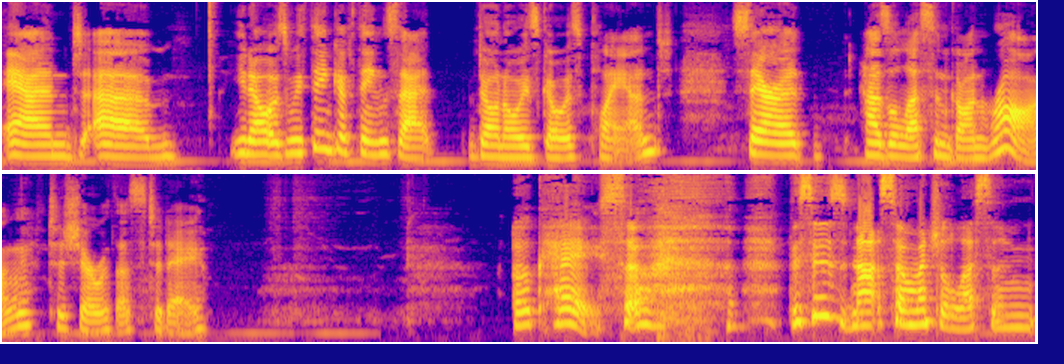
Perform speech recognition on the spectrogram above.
And, um, you know, as we think of things that don't always go as planned, Sarah has a lesson gone wrong to share with us today. Okay, so this is not so much a lesson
